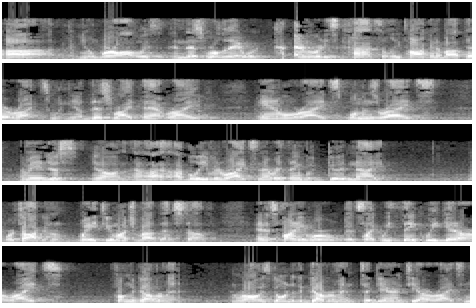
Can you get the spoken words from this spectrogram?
uh, you know, we're always in this world today. Where everybody's constantly talking about their rights. You know, this right, that right, animal rights, women's rights. I mean, just you know, and I, I believe in rights and everything, but good night. We're talking way too much about that stuff. And it's funny, we're, it's like we think we get our rights from the government. And we're always going to the government to guarantee our rights. And,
